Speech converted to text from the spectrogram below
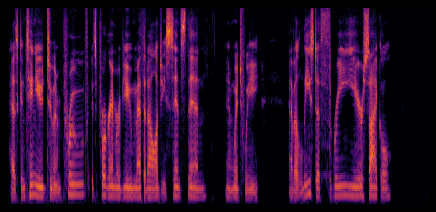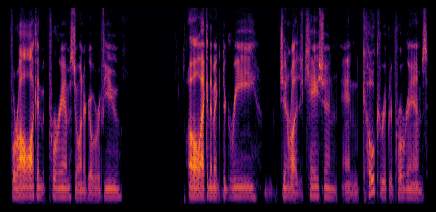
has continued to improve its program review methodology since then, in which we have at least a three year cycle for all academic programs to undergo review. All academic degree, general education, and co curricular programs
